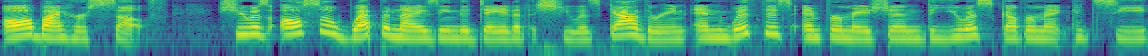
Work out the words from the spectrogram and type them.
all by herself. She was also weaponizing the data that she was gathering, and with this information, the US government could see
